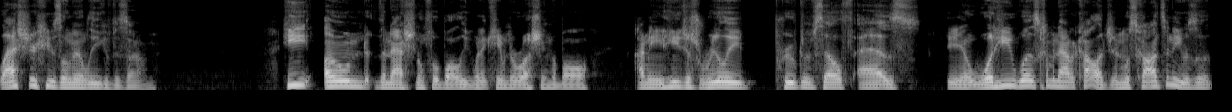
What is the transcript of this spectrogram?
Last year, he was in a league of his own. He owned the National Football League when it came to rushing the ball. I mean, he just really proved himself as you know what he was coming out of college in Wisconsin. He was a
